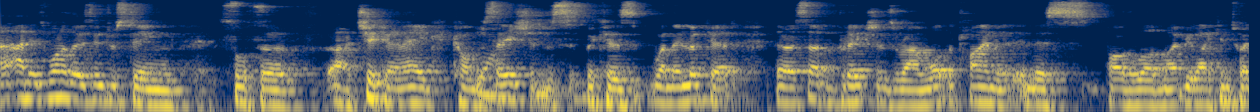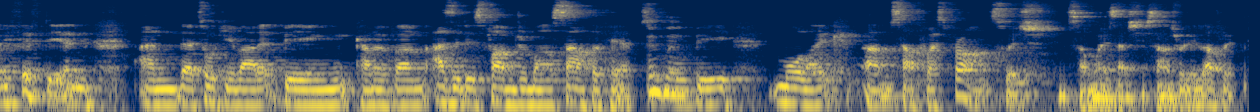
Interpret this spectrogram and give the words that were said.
and, and it's one of those interesting sort of uh, chicken and egg conversations because when they look at, there are certain predictions around what the climate in this part of the world might be like in 2050, and and they're talking about it being kind of um, as it is 500 miles south of here, so Mm-hmm. it will be more like um, southwest France, which in some ways actually sounds really lovely.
